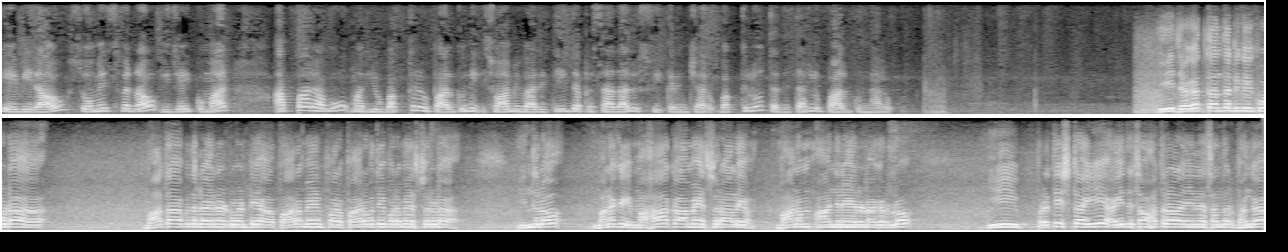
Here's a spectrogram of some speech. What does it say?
KV Rao Someswararao Vijay Kumar Apparao మరియు భక్తులు పాల్గొని స్వామివారి తీర్థ ప్రసాదాలు స్వీకరించారు. భక్తులు తదితరులు పాల్గొన్నారు. ఈ జగత్తంతటికి కూడా మాతాపితలైనటువంటి ఆ పారమే పార్వతీ పరమేశ్వరుల ఇందులో మనకి మహాకామేశ్వరాలయం మానం ఆంజనేయుల నగర్లో ఈ ప్రతిష్ట అయ్యి ఐదు సంవత్సరాలు అయిన సందర్భంగా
